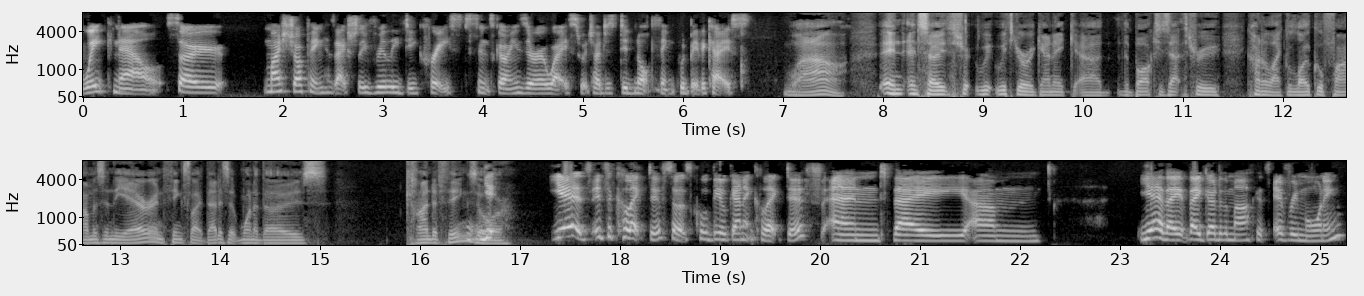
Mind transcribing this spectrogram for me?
week now. So my shopping has actually really decreased since going zero waste, which I just did not think would be the case. Wow, and and so th- with your organic, uh, the box is that through kind of like local farmers in the area and things like that. Is it one of those kind of things, or? Yeah. Yeah, it's it's a collective, so it's called the Organic Collective, and they, um, yeah, they they go to the markets every morning.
